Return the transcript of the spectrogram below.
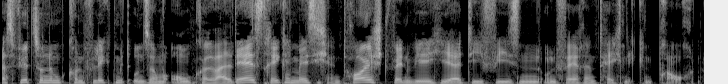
Das führt zu einem Konflikt mit unserem Onkel, weil der ist regelmäßig enttäuscht, wenn wir hier die fiesen, unfairen Techniken brauchen.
